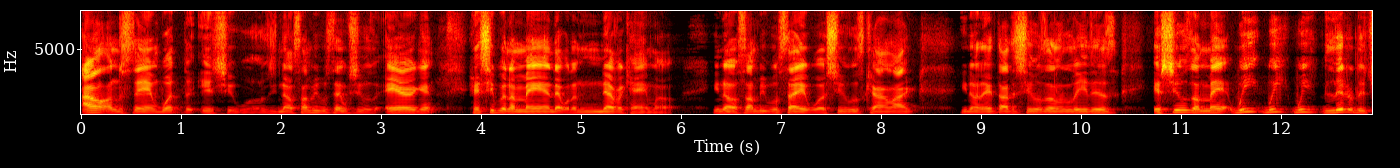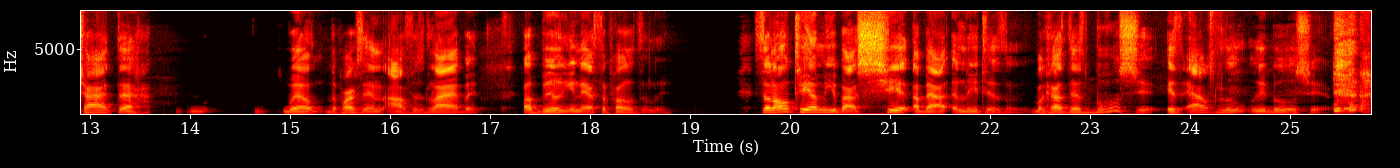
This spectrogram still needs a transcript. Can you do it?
I don't understand what the issue was. You know, some people say she was arrogant. Had she been a man, that would have never came up. You know, some people say, well, she was kind of like, you know, they thought that she was an elitist. If she was a man, we we we literally tried to. Well, the person in office lied, but a billionaire supposedly. So don't tell me about shit about elitism because that's bullshit. It's absolutely bullshit.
